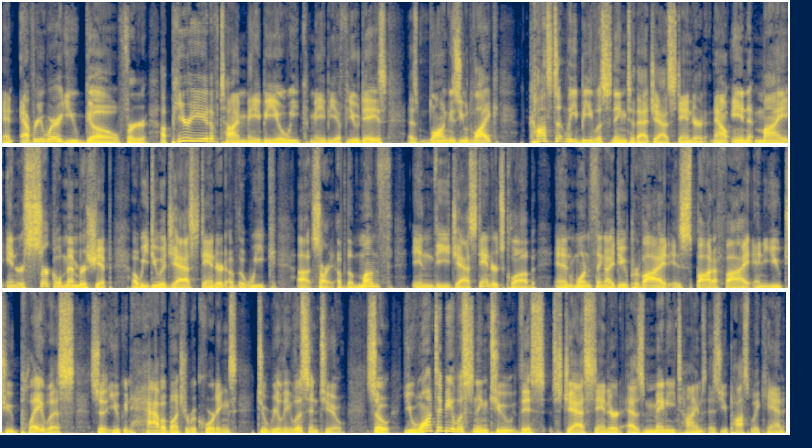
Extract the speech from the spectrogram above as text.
and everywhere you go for a period of time, maybe a week, maybe a few days, as long as you'd like, constantly be listening to that jazz standard. Now, in my inner circle membership, uh, we do a jazz standard of the week, uh, sorry, of the month in the Jazz Standards Club. And one thing I do provide is Spotify and YouTube playlists so that you can have a bunch of recordings to really listen to. So you want to be listening to this jazz standard as many times as you possibly can.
